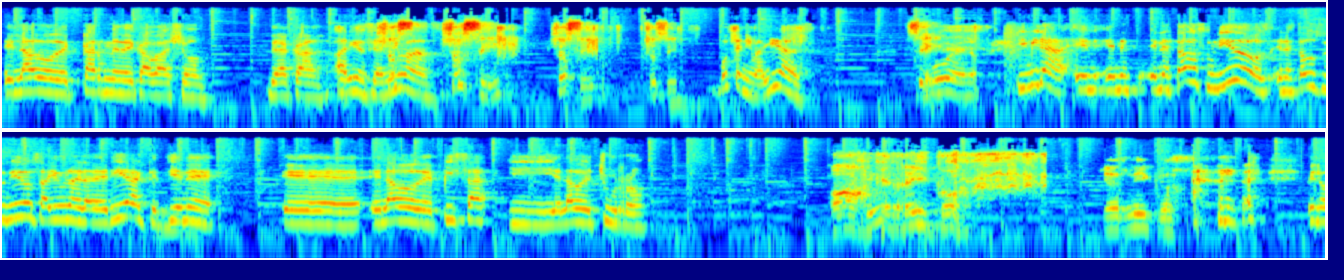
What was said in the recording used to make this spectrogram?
helado de carne de caballo de acá? ¿Alguien se Yo, anima? yo sí, yo sí, yo sí. ¿Vos te animarías? Sí. Bueno, y mira, en, en- en Estados Unidos, en Estados Unidos hay una heladería que tiene eh, helado de pizza y helado de churro. ¡Ah, qué rico! Qué rico. Pero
